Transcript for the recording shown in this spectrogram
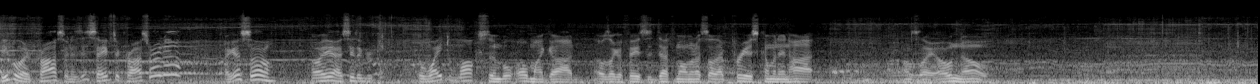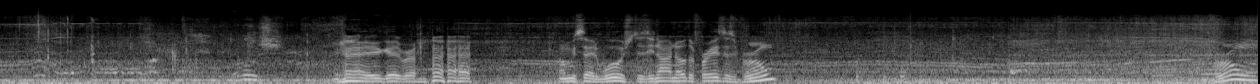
People are crossing. Is it safe to cross right now? I guess so. Oh yeah, I see the the white walk symbol. Oh my god. That was like a face of death moment. I saw that Prius coming in hot. I was like, oh no. Whoosh. Yeah, you're good, bro. Homie said whoosh. Does he not know the phrase is vroom? Vroom.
